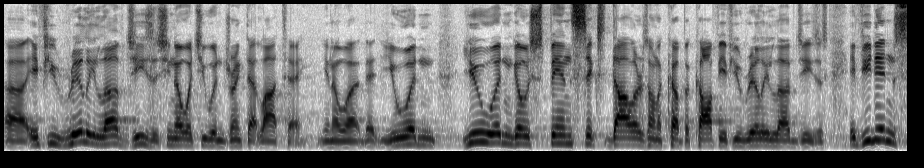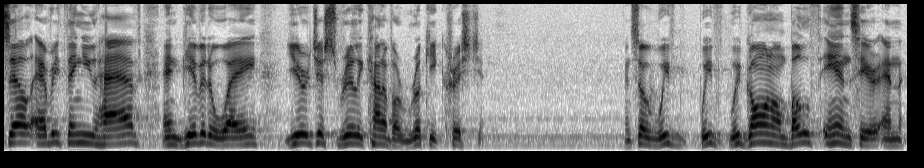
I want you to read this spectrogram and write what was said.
uh, if you really love jesus you know what? You wouldn't drink that latte. You know what? That you wouldn't you wouldn't go spend six dollars on a cup of coffee if you really love jesus. If you didn't sell everything you have and give it away you're just really kind of a rookie christian. And so we've, we've, we've gone on both ends here, and,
